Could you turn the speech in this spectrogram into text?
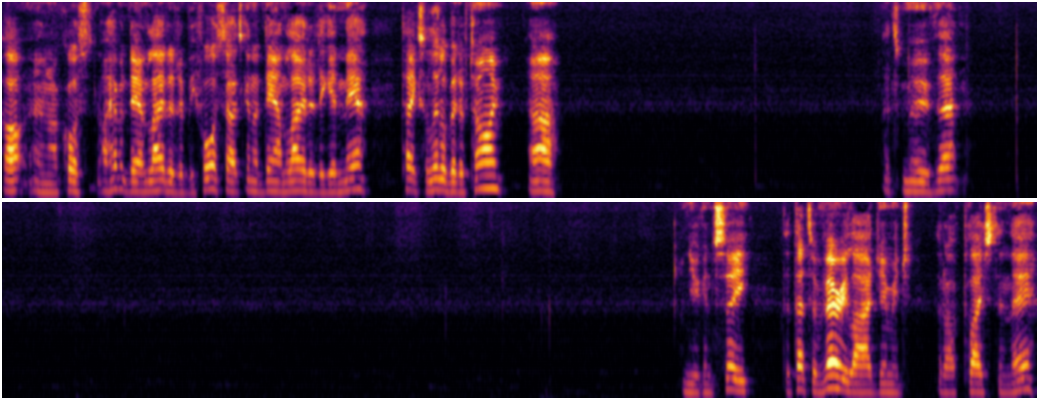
Oh, and of course I haven't downloaded it before, so it's going to download it again now. Takes a little bit of time. Ah, let's move that. And you can see that that's a very large image that I've placed in there.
